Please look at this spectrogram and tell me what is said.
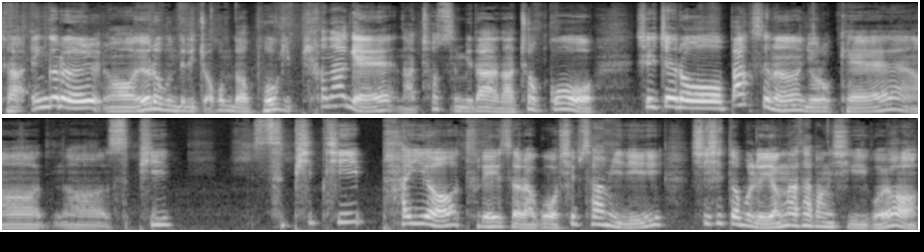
자 앵글을 어, 여러분들이 조금 더 보기 편하게 낮췄습니다. 낮췄고 실제로 박스는 이렇게 어, 어, 스피 Spitfire tracer라고 13mm CCW 역나사 방식이고요.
